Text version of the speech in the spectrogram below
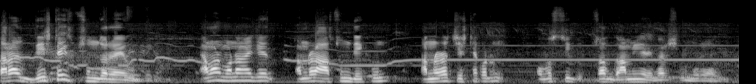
তারা দেশটাই সুন্দর হয়ে উঠবে। আমার মনে হয় যে, আপনারা আসুন, দেখুন, আপনারাও চেষ্টা করুন, অবশ্যই সব গ্রামীণের এবার সুন্দর উঠবে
